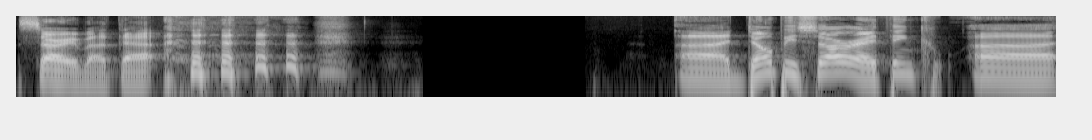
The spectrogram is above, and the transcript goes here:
Sorry about that. Uh, don't be sorry. I think uh,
